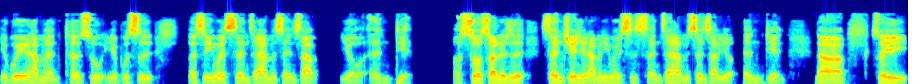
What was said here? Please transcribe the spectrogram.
也不会因为他们很特殊，也不是，而是因为神在他们身上有恩典啊。说穿了是神拣选他们，因为是神在他们身上有恩典。那所以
